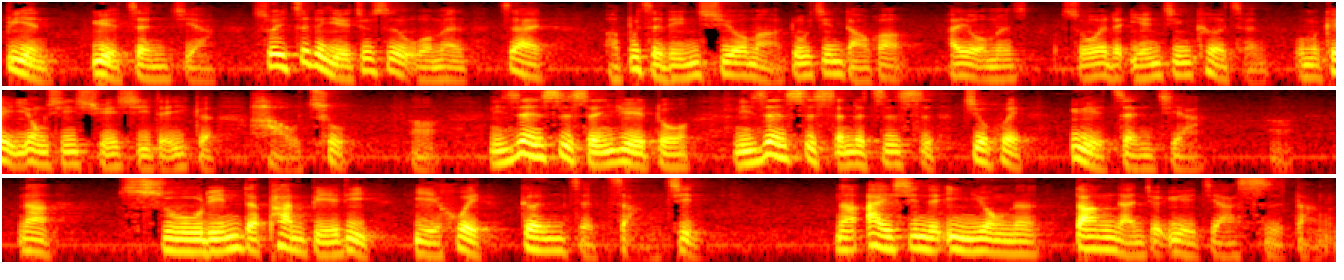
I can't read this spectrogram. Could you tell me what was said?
便越增加，所以这个也就是我们在啊不止灵修嘛，读经祷告，还有我们所谓的研经课程，我们可以用心学习的一个好处啊。你认识神越多，你认识神的知识就会越增加啊。那属灵的判别力也会跟着长进，那爱心的应用呢，当然就越加适当了。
